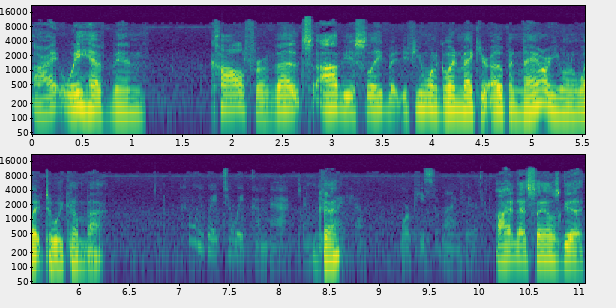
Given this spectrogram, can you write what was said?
All right, we have been called for votes, obviously, but if you want to go ahead and make your open now, or you want to wait till we come back? Can we wait till we come back? Okay. Might have more peace of mind here. All right, that sounds good.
